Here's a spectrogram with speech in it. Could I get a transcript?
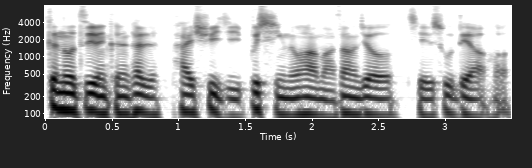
更多资源可能开始拍续集；不行的话，马上就结束掉哈。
